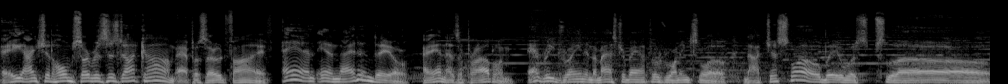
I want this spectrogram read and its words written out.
AActionHomeservices.com, Episode 5. Ann in Annandale. Ann has a problem. Every drain in the master bath was running slow. Not just slow, but it was slow.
